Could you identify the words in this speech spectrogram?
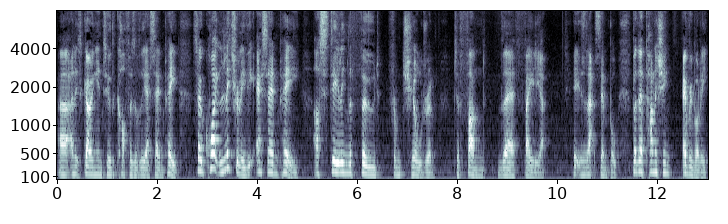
Uh, and it's going into the coffers of the SNP. So, quite literally, the SNP are stealing the food from children to fund their failure. It is that simple. But they're punishing everybody.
